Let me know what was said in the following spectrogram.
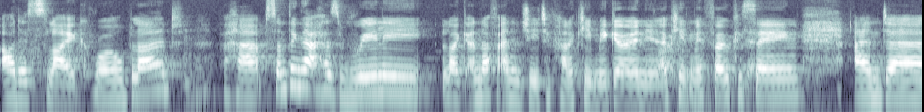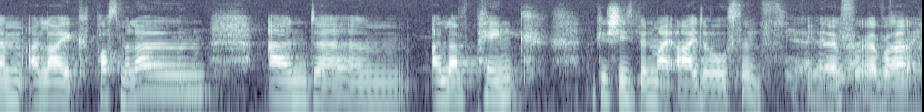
artists like Royal Blood, mm-hmm. perhaps something that has really like enough energy to kind of keep me going, you know, keep me focusing. Yeah. And um, I like Post Malone, mm-hmm. and um, I love Pink because she's been my idol since yeah, you know forever. Right,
